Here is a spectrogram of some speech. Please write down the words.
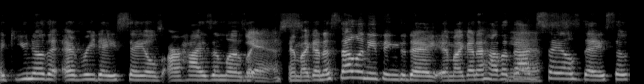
Like you know that everyday sales are highs and lows. Like, yes. am I gonna sell anything today? Am I gonna have a yes. bad sales day? So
